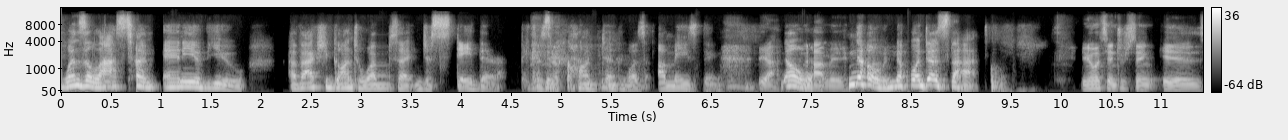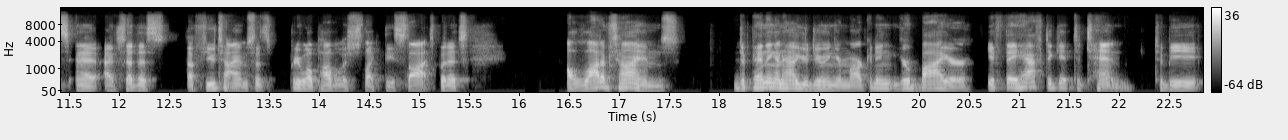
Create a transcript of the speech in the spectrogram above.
when's the last time any of you have actually gone to a website and just stayed there because their content was amazing. Yeah. No, not me. No, no one does that. You know what's interesting is, and I, I've said this a few times, so it's pretty well published, like these thoughts, but it's a lot of times, depending on how you're doing your marketing, your buyer, if they have to get to 10 to be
